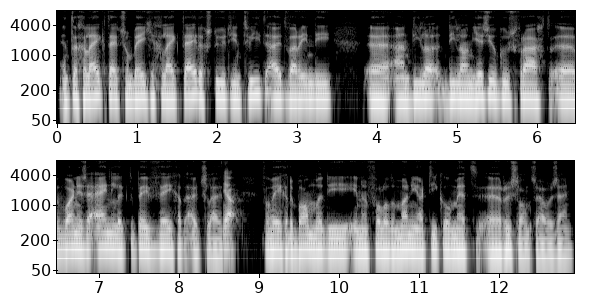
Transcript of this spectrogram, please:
En tegelijkertijd zo'n beetje gelijktijdig stuurt hij een tweet uit waarin hij uh, aan Dylan, Dylan vraagt uh, wanneer ze eindelijk de PVV gaat uitsluiten. Ja. Vanwege de banden die in een Follow the Money artikel met uh, Rusland zouden zijn.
